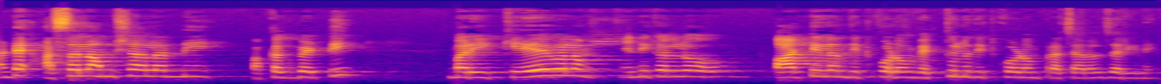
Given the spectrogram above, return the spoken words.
అంటే అసలు అంశాలన్నీ పక్కకు పెట్టి మరి కేవలం ఎన్నికల్లో పార్టీలను తిట్టుకోవడం వ్యక్తులను తిట్టుకోవడం ప్రచారాలు జరిగినాయి.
